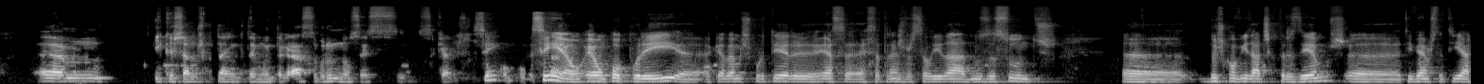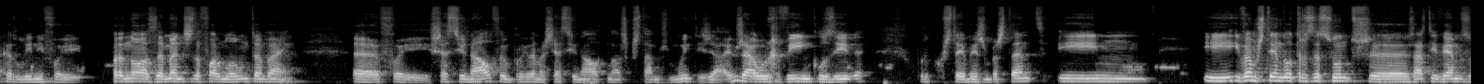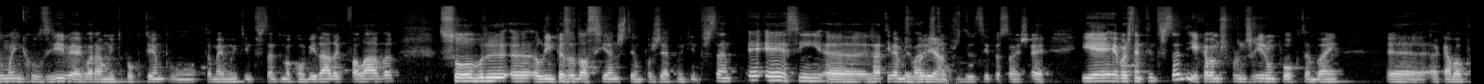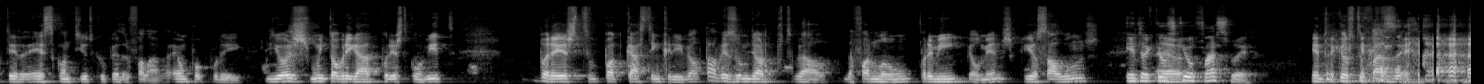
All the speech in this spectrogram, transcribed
um, e que achamos que tem, que tem muita graça. Bruno, não sei se, se queres. Sim, um sim é, um, é um pouco por aí. Uh, acabamos por ter essa, essa transversalidade nos assuntos uh, dos convidados que trazemos. Uh, tivemos a tia a Carolina e foi, para nós, amantes da Fórmula 1 também. Uh, foi excepcional, foi um programa excepcional que nós gostámos muito e já eu já o revi, inclusive, porque gostei mesmo bastante. E, e, e vamos tendo outros assuntos. Uh, já tivemos uma, inclusive, agora há muito pouco tempo, um, também muito interessante, uma convidada que falava sobre uh, a limpeza de oceanos. Tem um projeto muito interessante. É, é assim, já tivemos é vários variado. tipos de situações. É, e é, é, bastante interessante e acabamos por nos rir um pouco também. Acaba por ter esse conteúdo que o Pedro falava. É um pouco por aí. E hoje, muito obrigado por este convite para este podcast incrível, talvez o melhor de Portugal da Fórmula 1, para mim, pelo menos, que eu alguns. Entre aqueles uh, que eu faço, é. Entre aqueles que tu fazes, é.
